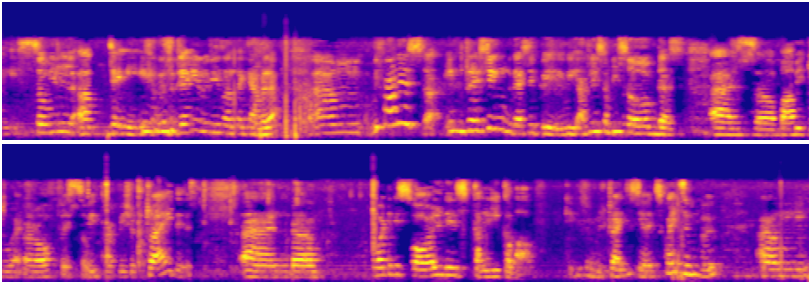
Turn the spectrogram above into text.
Hi, so we'll, uh, Jenny, this is Jenny Ruiz on the camera. Um, we found this uh, interesting recipe. We actually somebody served us as uh, barbecue at our office, so we thought we should try this. And uh, what it is called is kareli kebab. Okay, so we'll try this here. It's quite simple. Um,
